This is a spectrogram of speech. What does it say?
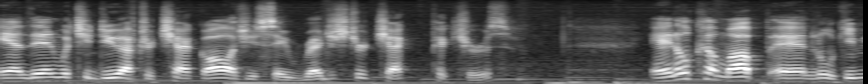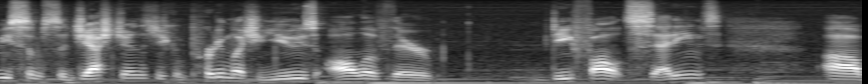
And then what you do after check all is you say register check pictures. And it'll come up and it'll give you some suggestions. You can pretty much use all of their default settings. Uh,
